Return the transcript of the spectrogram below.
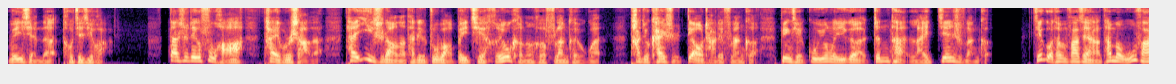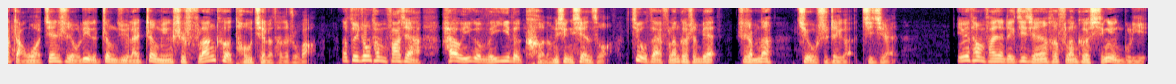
危险的偷窃计划。但是这个富豪啊，他也不是傻的，他也意识到呢，他这个珠宝被窃很有可能和弗兰克有关，他就开始调查这弗兰克，并且雇佣了一个侦探来监视弗兰克。结果他们发现啊，他们无法掌握监视有力的证据来证明是弗兰克偷窃了他的珠宝。那最终他们发现啊，还有一个唯一的可能性线索就在弗兰克身边，是什么呢？就是这个机器人，因为他们发现这个机器人和弗兰克形影不离，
